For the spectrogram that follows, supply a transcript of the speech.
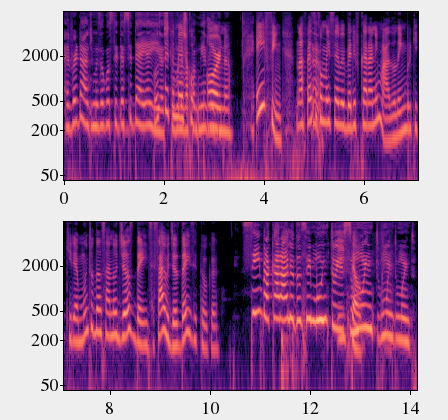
É verdade, mas eu gostei dessa ideia aí. Gostei acho que eu vou também, levar acho que pra minha vida. orna. Enfim, na festa É. comecei a beber e ficar animado. Lembro que queria muito dançar no Just Dance. Sabe o Just Dance, Tuca? Sim, pra caralho, eu dancei muito isso. Então. Muito, muito, muito.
